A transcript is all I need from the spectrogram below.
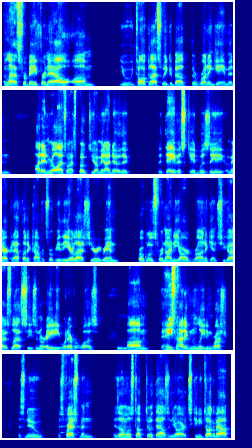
And last for me for now, um, you talked last week about the running game, and I didn't realize when I spoke to you. I mean, I know that the Davis kid was the American Athletic Conference Rookie of the Year last year. He ran broke loose for a 90 yard run against you guys last season or 80, whatever it was. Mm-hmm. Um, and he's not even the leading rusher. This new, this freshman is almost up to a thousand yards. Can you talk about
